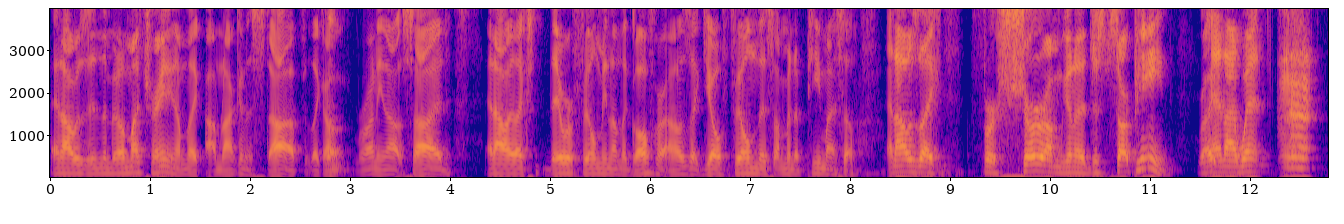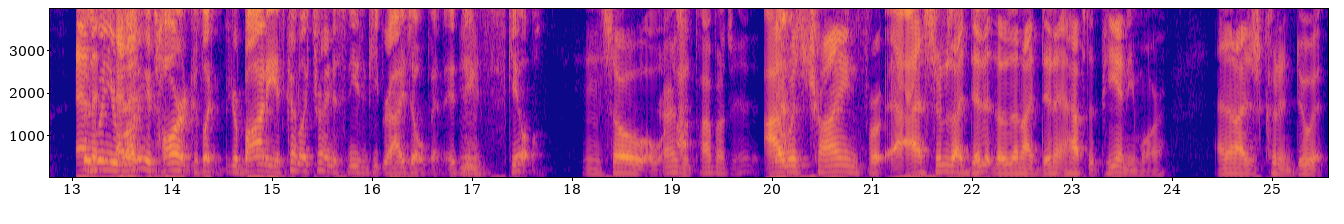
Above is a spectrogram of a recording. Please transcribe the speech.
and I was in the middle of my training. I'm like, I'm not gonna stop. Like I'm running outside, and I was like, they were filming on the golf cart. I was like, Yo, film this. I'm gonna pee myself, and I was like, for sure, I'm gonna just start peeing. Right. And I went. Because and when you're and it- running, it's hard because like your body, it's kind of like trying to sneeze and keep your eyes open. It takes mm. skill. Mm, so Eyes I, would pop out your head. I Yeah. was trying for as soon as I did it though, then I didn't have to pee anymore, and then I just couldn't do it.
